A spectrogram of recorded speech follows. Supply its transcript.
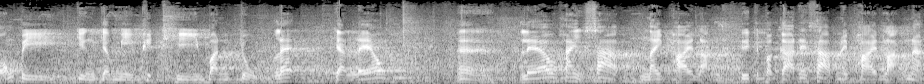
2ปีจึงจะมีพิธีบรรจุและจะแล้วแล้วให้ทราบในภายหลังคือจะประกาศให้ทราบในภายหลังนะ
